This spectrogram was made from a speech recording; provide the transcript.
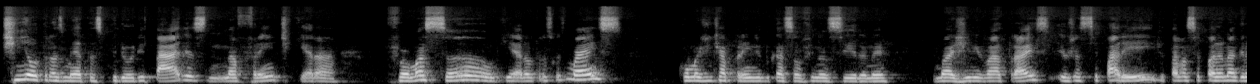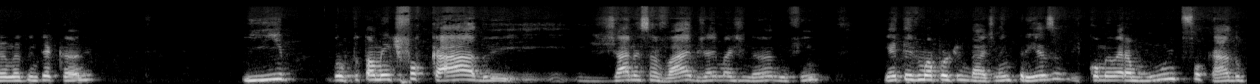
Tinha outras metas prioritárias na frente, que era formação, que era outras coisas, mas como a gente aprende educação financeira, né? Imagine vá atrás, eu já separei, já estava separando a grana do intercâmbio e totalmente focado e, e, já nessa vibe, já imaginando, enfim. E aí teve uma oportunidade na empresa e como eu era muito focado,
